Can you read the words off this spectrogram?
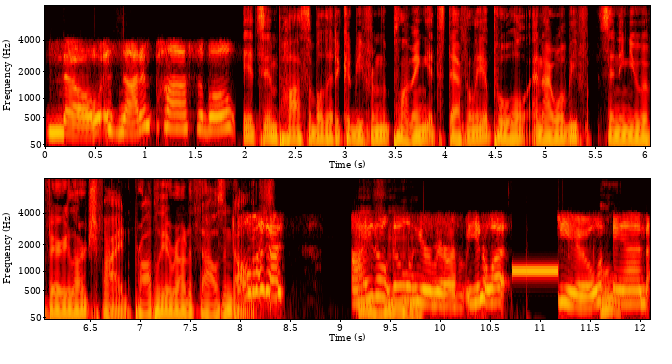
No, it's not impossible. It's impossible that it could be from the plumbing. It's definitely a pool, and I will be f- sending you a very large fine, probably around a thousand dollars. Oh my gosh, I don't know Mhm. here. Vera. You know what? F- You Oh. and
